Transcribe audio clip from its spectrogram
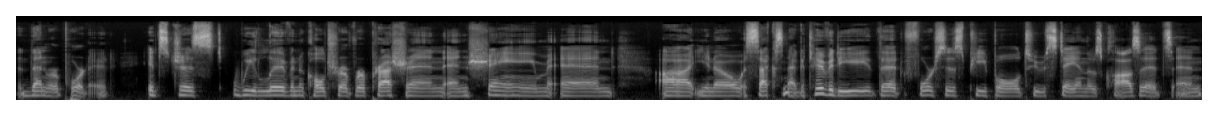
than reported. It's just we live in a culture of repression and shame and uh, you know, sex negativity that forces people to stay in those closets and,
